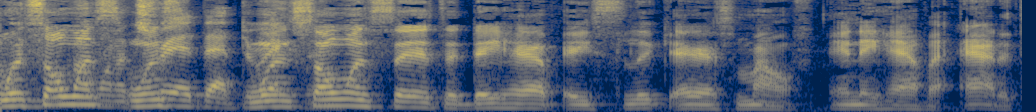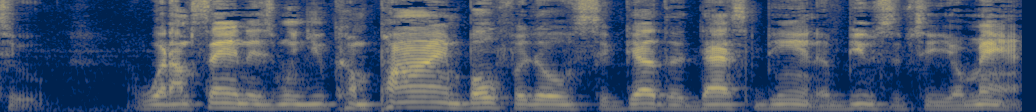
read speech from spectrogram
When someone want to when, tread that direction. when someone says that they have a slick ass mouth and they have an attitude, what I'm saying is when you combine both of those together, that's being abusive to your man.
